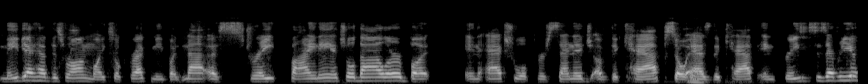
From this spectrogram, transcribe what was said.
maybe I have this wrong, Mike, so correct me, but not a straight financial dollar, but an actual percentage of the cap. So as the cap increases every year.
